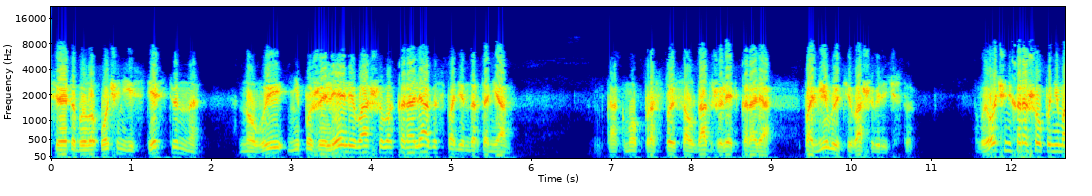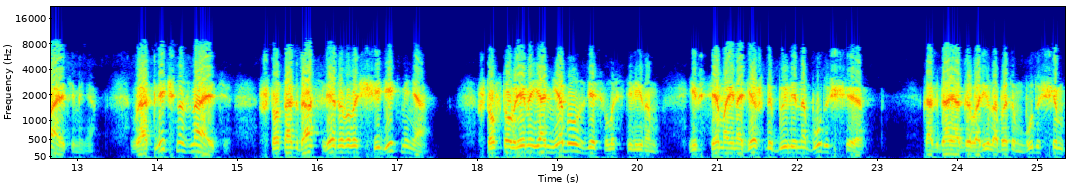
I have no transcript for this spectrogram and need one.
Все это было очень естественно, но вы не пожалели вашего короля, господин Д'Артаньян. Как мог простой солдат жалеть короля? Помилуйте, ваше величество. Вы очень хорошо понимаете меня. Вы отлично знаете, что тогда следовало щадить меня, что в то время я не был здесь властелином, и все мои надежды были на будущее. Когда я говорил об этом будущем,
